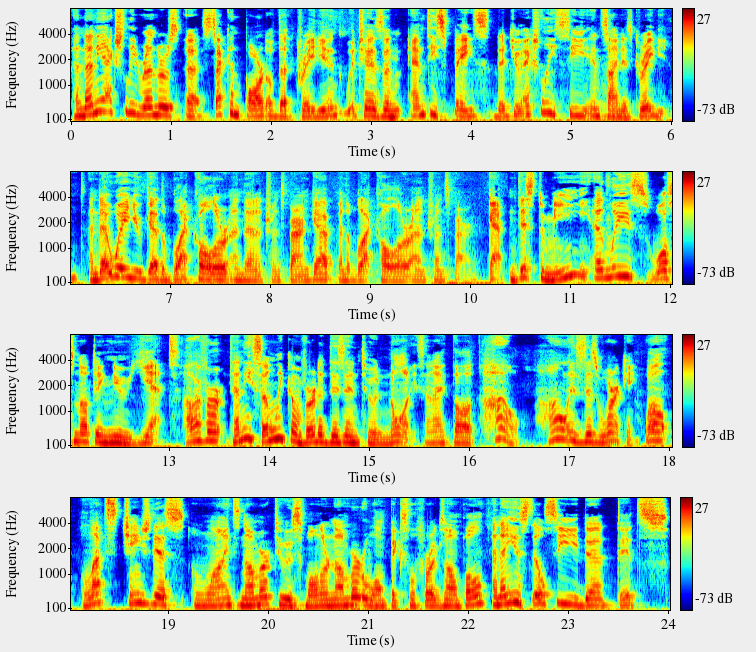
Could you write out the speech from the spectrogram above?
And then he actually renders a second part of that gradient, which is an empty space that you actually see inside his gradient. And that way you get a black color and then a transparent gap and a black color and transparent gap. This to me, at least, was nothing new yet. However, then he suddenly converted this into a noise and I thought, how? How is this working? Well, let's change this lines number to a smaller number, one pixel for example, and then you still see that it's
